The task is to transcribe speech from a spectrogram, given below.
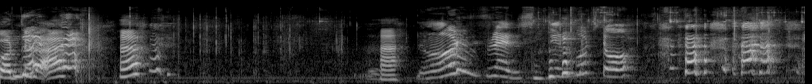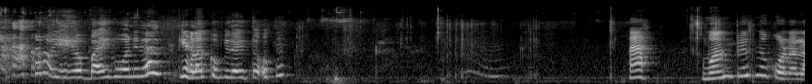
ಕೊಡ್ತೀರಾ ಹಾಂ ಹಾಂ ನೋಡಿ ಫ್ರೆಂಡ್ಸ್ ತಿನ್ಬಿಟ್ಟು ಅಯ್ಯೋ ಹೋನಿಲ್ಲ ಕೆಳಕ್ಕೆ ಬಿದ್ದಾಯ್ತು ಹಾಂ ಒಂದು ಪೀಸ್ನು ಕೊಡಲ್ಲ.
